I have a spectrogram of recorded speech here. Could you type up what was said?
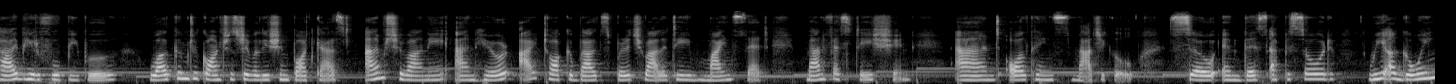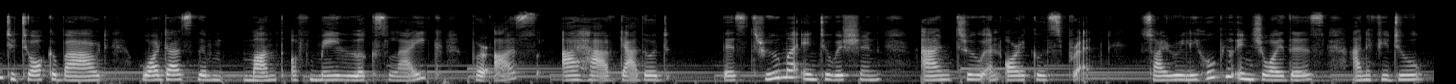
Hi, beautiful people. Welcome to Conscious Revolution Podcast. I'm Shivaani, and here I talk about spirituality, mindset, manifestation, and all things magical. So, in this episode, we are going to talk about what does the month of May looks like for us. I have gathered this through my intuition and through an oracle spread. So, I really hope you enjoy this, and if you do,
